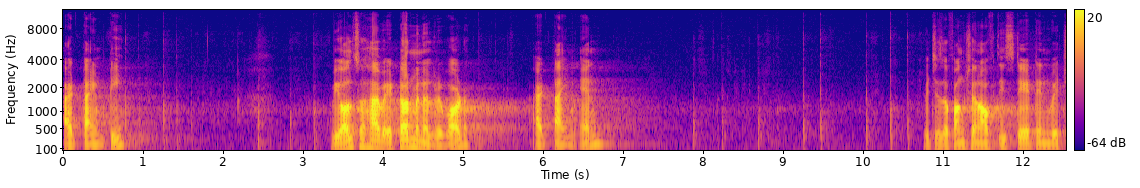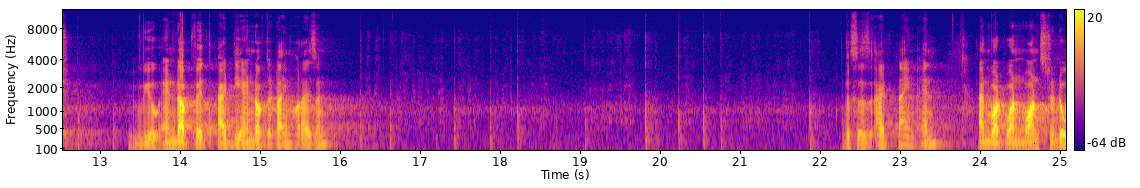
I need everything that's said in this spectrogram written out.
at time t. We also have a terminal reward at time n which is a function of the state in which you end up with at the end of the time horizon. This is at time n and what one wants to do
